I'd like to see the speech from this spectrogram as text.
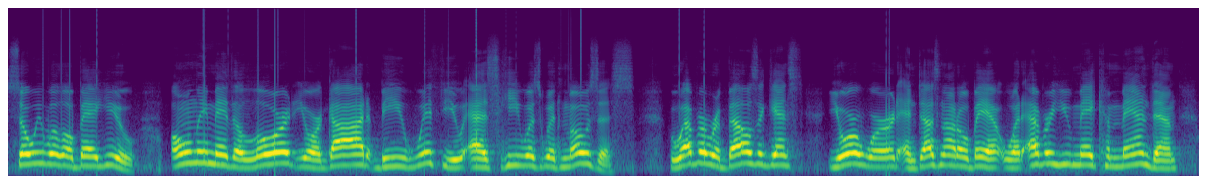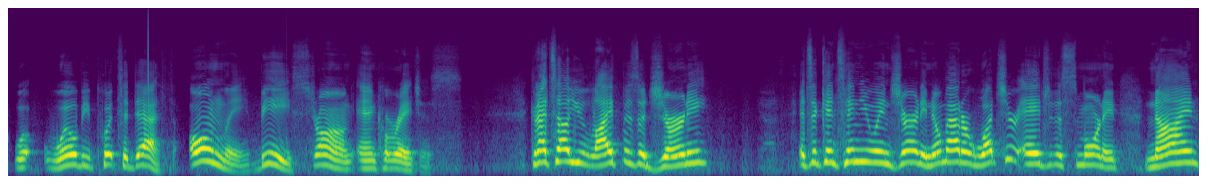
so we will obey you. Only may the Lord your God be with you as he was with Moses. Whoever rebels against your word and does not obey it, whatever you may command them will, be put to death. Only be strong and courageous. Can I tell you, life is a journey? It's a continuing journey. No matter what your age this morning, nine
